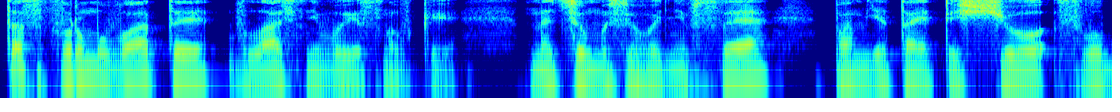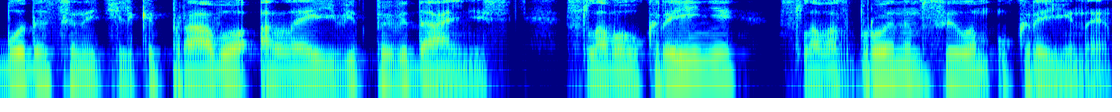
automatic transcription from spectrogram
та сформувати власні висновки. На цьому сьогодні все. Пам'ятайте, що свобода це не тільки право, але й відповідальність. Слава Україні! Слава Збройним силам України!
